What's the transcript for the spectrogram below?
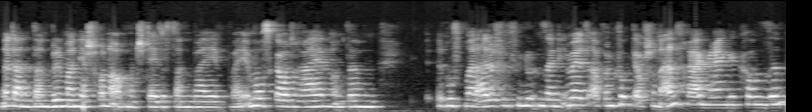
ne, dann, dann will man ja schon auch, man stellt es dann bei, bei ImmoScout rein und dann ruft man alle fünf Minuten seine E-Mails ab und guckt, ob schon Anfragen reingekommen sind.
